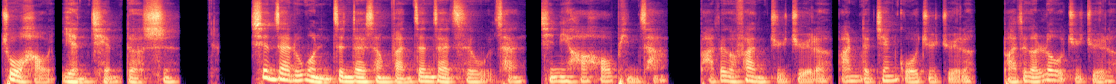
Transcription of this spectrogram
做好眼前的事。现在，如果你正在上饭，正在吃午餐，请你好好品尝，把这个饭咀嚼了，把你的坚果咀嚼了，把这个肉咀嚼了。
